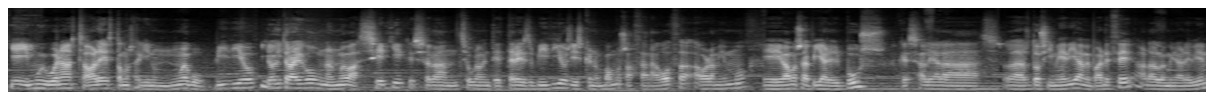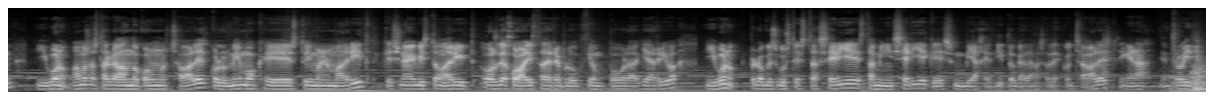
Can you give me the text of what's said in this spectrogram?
Y muy buenas chavales, estamos aquí en un nuevo vídeo. Y hoy traigo una nueva serie que serán seguramente tres vídeos y es que nos vamos a Zaragoza ahora mismo. Eh, vamos a pillar el bus que sale a las, dos y media me parece, ahora lo miraré bien. Y bueno, vamos a estar grabando con unos chavales, con los mismos que estuvimos en Madrid que si no habéis visto Madrid os dejo la lista de reproducción por aquí arriba. Y bueno, espero que os guste esta serie, esta miniserie que es un viajecito que además hacéis con chavales. Así que nada, dentro vídeo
